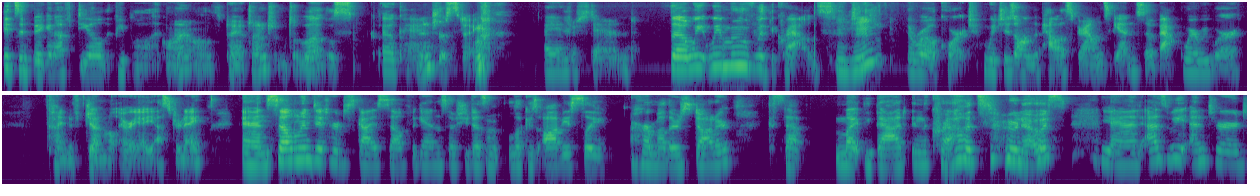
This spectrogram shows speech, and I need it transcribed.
it's a big enough deal that people are like, wow, let's pay attention to this. Okay. Interesting. I understand. So we, we move with the crowds mm-hmm. to the royal court, which is on the palace grounds again. So back where we were, kind of general area yesterday. And Selwyn did her disguised self again, so she doesn't look as obviously her mother's daughter, because that might be bad in the crowds. Who knows? Yeah. And as we entered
